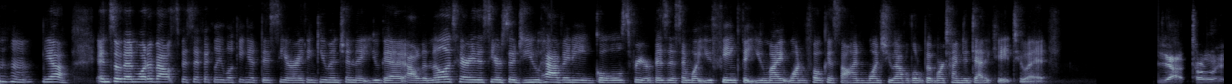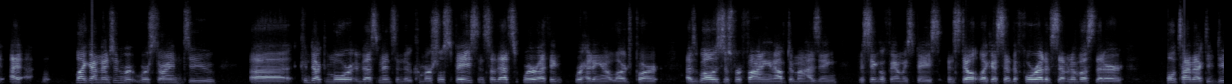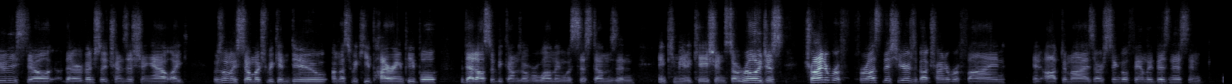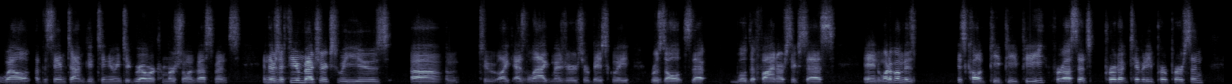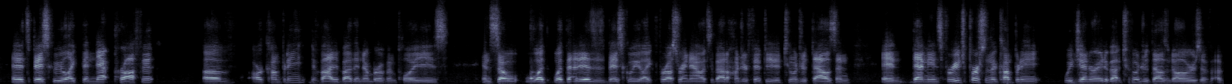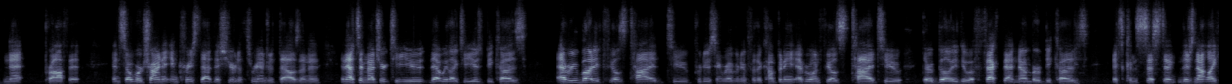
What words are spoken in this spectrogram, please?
Mm-hmm. Yeah. And so then what about specifically looking at this year? I think you mentioned that you get out of the military this year. So do you have any goals for your business and what you think that you might want to focus on once you have a little bit more time to dedicate to it? Yeah, totally. I like I mentioned, we're we're starting to uh, conduct more investments in the commercial space, and so that's where I think we're heading in a large part, as well as just refining and optimizing the single family space. And still, like I said, the four out of seven of us that are full-time active duty still that are eventually transitioning out like there's only so much we can do unless we keep hiring people. But that also becomes overwhelming with systems and and communication. So really just trying to ref- for us this year is about trying to refine and optimize our single family business and while at the same time continuing to grow our commercial investments. And there's a few metrics we use um, to like as lag measures or basically results that will define our success and one of them is it's called PPP. For us, that's productivity per person. And it's basically like the net profit of our company divided by the number of employees. And so what, what that is is basically like for us right now, it's about 150 to 200,000. and that means for each person in the company, we generate about two hundred thousand dollars of of net profit. And so we're trying to increase that this year to three hundred thousand, and and that's a metric to you that we like to use because everybody feels tied to producing revenue for the company. Everyone feels tied to their ability to affect that number because it's consistent. There's not like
